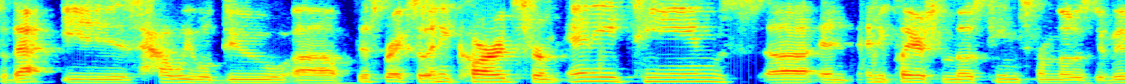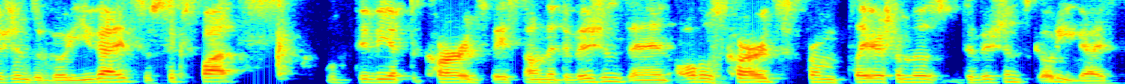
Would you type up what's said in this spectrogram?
so that is how we will do uh, this break. So any cards from any teams uh, and any players from those teams from those divisions will go to you guys. So six spots. We'll divvy up the cards based on the divisions, and all those cards from players from those divisions go to you guys.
